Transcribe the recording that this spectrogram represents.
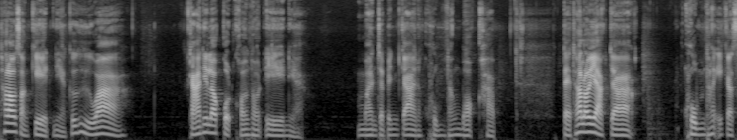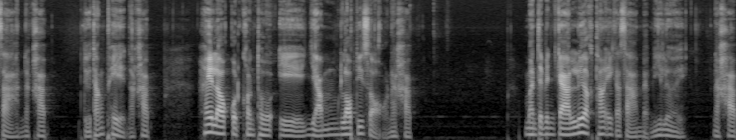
ถ้าเราสังเกตเนี่ยก็คือว่า การที่เรากด Ctrl A เนี่ย มันจะเป็นการคลุมทั้งบล็อกครับ แต่ถ้าเราอยากจะคลุมทั้งเอกสารนะครับ หรือทั้งเพจนะครับ ให้เรากด Ctrl A ย้ำรอบที่ 2 นะครับ มันจะเป็นการเลือกทั้งเอกสารแบบนี้เลยนะครับ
